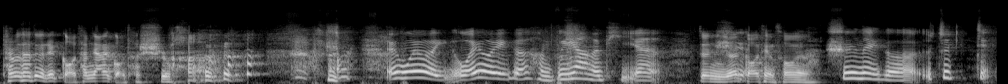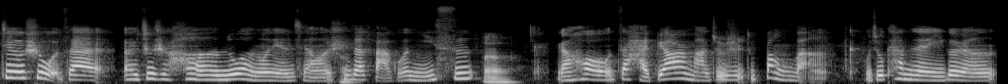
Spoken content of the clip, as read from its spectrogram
他说他对这狗，他们家的狗特失望。哎，我有一个，我有一个很不一样的体验。对，你觉得狗挺聪明的？是那个，这这这个是我在，哎，这是很多很多年前了，是在法国尼斯。嗯。然后在海边嘛，就是傍晚，我就看见一个人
